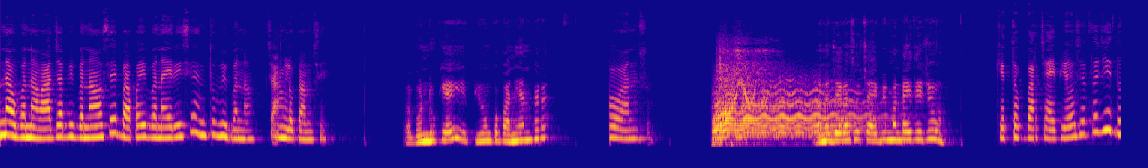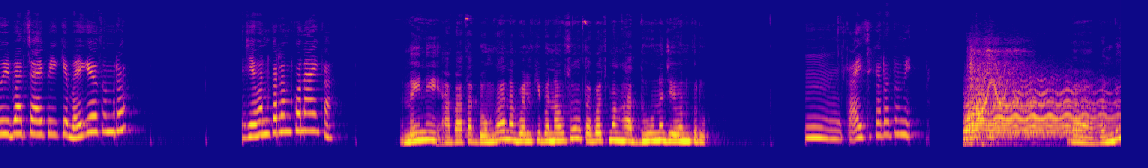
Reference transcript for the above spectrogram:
बनाओ बनाओ आजा भी बनाओ से बापा ही बनाई रही से तू भी बना चांगलो काम से। अब बंडू क्या है पीओं को पानी आन करा? ओ हो अनुसु अनु जरा से चाय भी मंडाई दे जो केतक बार चाय पियो से तो जी दो बार चाय पी के भई गए तुम जेवण करन कोण आहे का? नाही नाही आबा आता डोंगा ना बलकी बनवसो तबच मग हात धुवून जेवण करू. हं, काहीच करा तुम्ही. हा, बंडू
